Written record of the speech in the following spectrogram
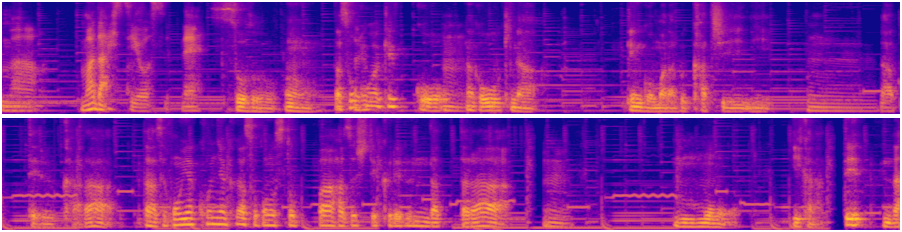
ん。まあ、まだ必要っすよね。そうそう、うん、だそこは結構うん。なんか大きな言語を学ぶ価値にうん、なってるから、だから翻訳こんにゃくがそこのストッパー外してくれるんだったら、うん、もういいかなってな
